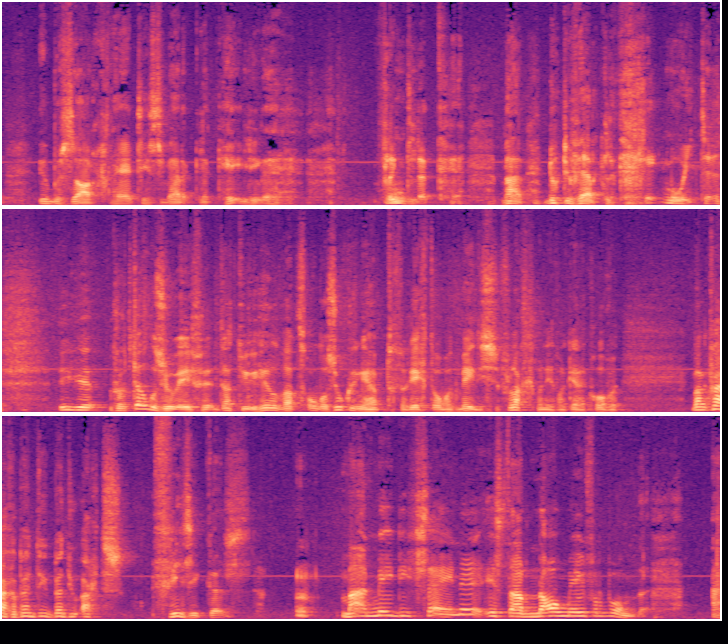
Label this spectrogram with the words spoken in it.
Uw bezorgdheid is werkelijk heel eh, vriendelijk. Maar doet u werkelijk geen moeite? U eh, vertelde zo even dat u heel wat onderzoekingen hebt verricht op het medische vlak, meneer Van Kerkhoven. Mag ik vragen, bent u, bent u arts? Fysicus. Maar medicijnen is daar nauw mee verbonden. Ah,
